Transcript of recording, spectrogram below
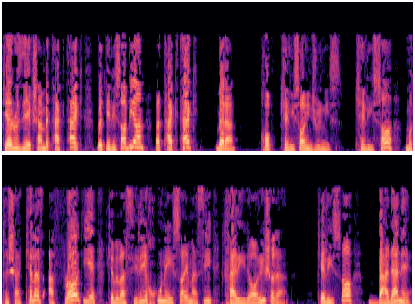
که روز یک شنبه تک تک به کلیسا بیان و تک تک برن. خب کلیسا اینجوری نیست. کلیسا متشکل از افرادیه که به وسیله خون عیسی مسیح خریداری شدند. کلیسا بدنه.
